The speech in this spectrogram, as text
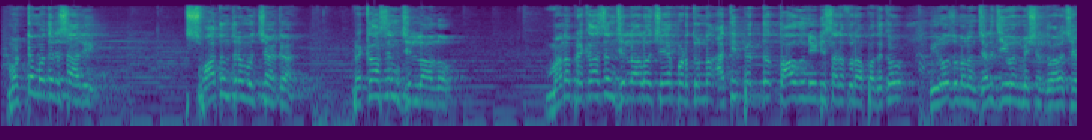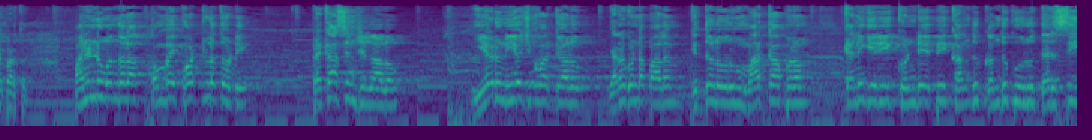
మొట్టమొదటిసారి స్వాతంత్రం వచ్చాక ప్రకాశం జిల్లాలో మన ప్రకాశం జిల్లాలో చేపడుతున్న అతిపెద్ద తాగునీటి సరఫరా పథకం ఈరోజు మనం జలజీవన్ మిషన్ ద్వారా చేపడుతుంది పన్నెండు వందల తొంభై కోట్లతోటి ప్రకాశం జిల్లాలో ఏడు నియోజకవర్గాలు ఎర్రగొండపాలెం గిద్దలూరు మార్కాపురం కనిగిరి కొండేపి కందు కందుకూరు దర్శి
